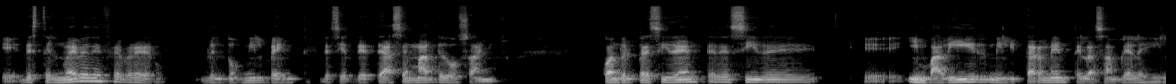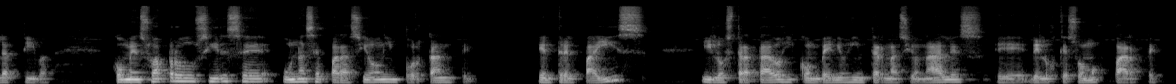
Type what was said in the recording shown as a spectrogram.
desde el 9 de febrero del 2020, es decir, desde hace más de dos años, cuando el presidente decide invadir militarmente la Asamblea Legislativa, comenzó a producirse una separación importante entre el país y los tratados y convenios internacionales eh, de los que somos parte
